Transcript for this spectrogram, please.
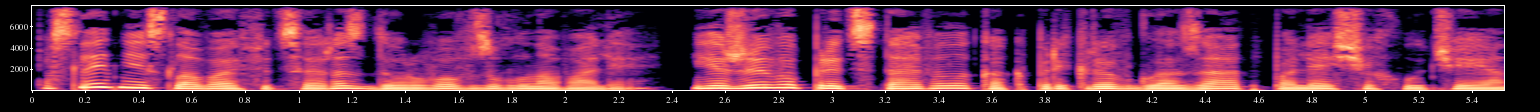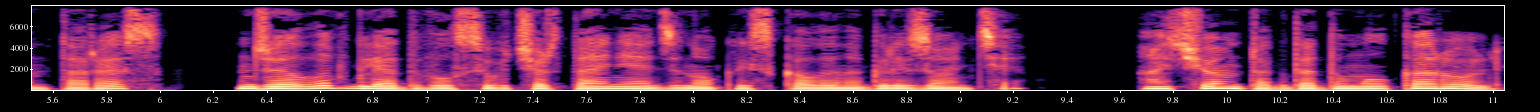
Последние слова офицера здорово взволновали. Я живо представила, как, прикрыв глаза от палящих лучей Антарес, Джелло вглядывался в очертания одинокой скалы на горизонте. О чем тогда думал король?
